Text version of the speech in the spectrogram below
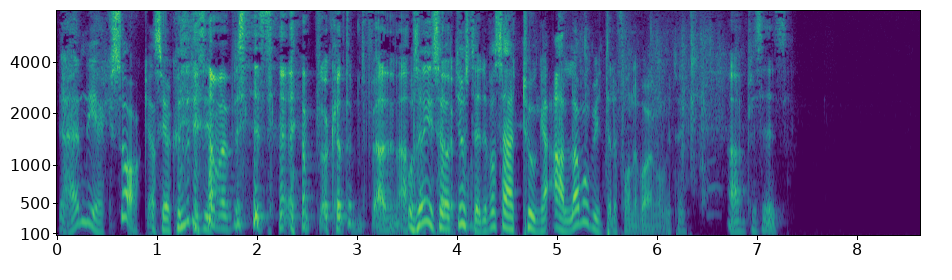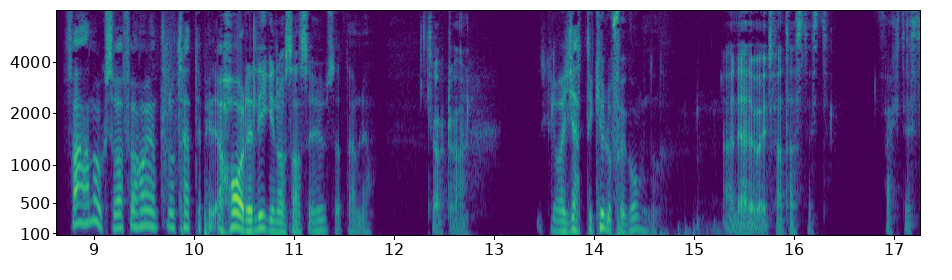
Det här är en leksak. Alltså jag kunde inte Ja, men precis. Jag har plockat upp för en Och sen insåg jag att just det, det var så här tunga alla mobiltelefoner var en gång i tiden. Ja, precis. Fan också, varför har jag inte något 30 pin? Jaha, det ligger någonstans i huset nämligen. Klart du har. Det skulle vara jättekul att få igång den. Ja, det hade varit fantastiskt. Faktiskt.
